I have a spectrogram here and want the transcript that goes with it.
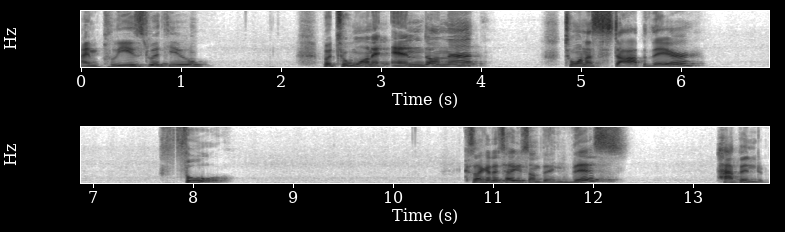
I'm pleased with you. But to want to end on that, to want to stop there, fool. Because I got to tell you something. This happened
